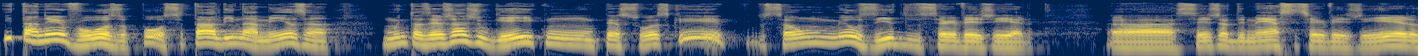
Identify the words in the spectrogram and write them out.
e tá nervoso. Pô, você tá ali na mesa, muitas vezes eu já julguei com pessoas que são meus ídolos cervejeiros, uh, seja de mestre cervejeiro,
